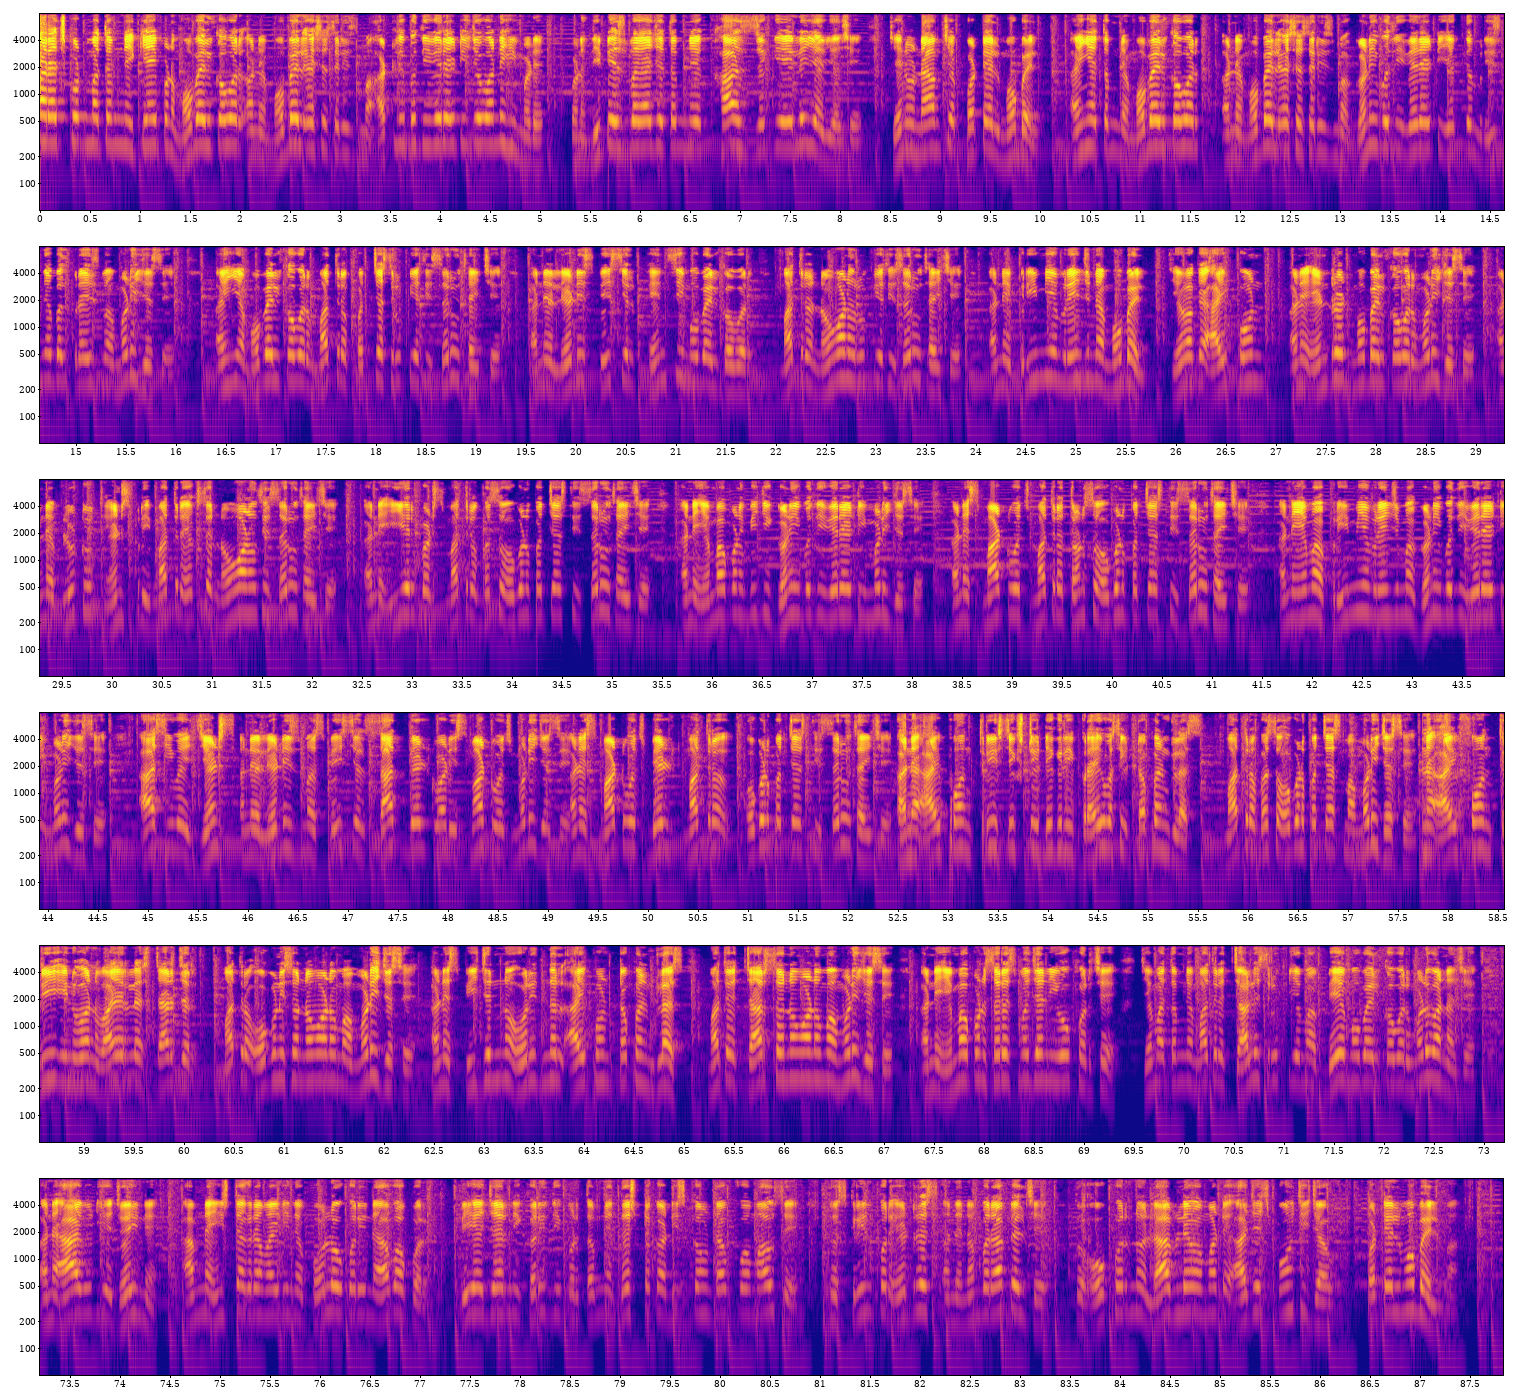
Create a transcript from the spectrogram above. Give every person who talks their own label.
Speaker 1: આખા રાજકોટમાં તમને ક્યાંય પણ મોબાઈલ કવર અને મોબાઈલ એસેસરીઝમાં આટલી બધી વેરાયટી જોવા નહીં મળે. પણ દીપેશભાઈ આજે તમને એક ખાસ જગ્યાએ લઈ આવ્યા છે, જેનું નામ છે પટેલ મોબાઈલ અહીંયા તમને મોબાઈલ કવર અને મોબાઈલ એસેસરીઝમાં ઘણી બધી વેરાયટી એકદમ રિઝનેબલ પ્રાઇસમાં મળી જશે. અહીંયા મોબાઈલ કવર માત્ર પચાસ રૂપિયાથી શરૂ થાય છે અને ladies special fancy mobile cover માત્ર નવ્વાણું રૂપિયાથી શરૂ થાય છે અને પ્રીમિયમ રેન્જના મોબાઈલ જેવા કે આઈફોન અને એન્ડ્રોઈડ મોબાઈલ કવર મળી જશે અને બ્લૂટૂથ હેન્ડ્સ ફ્રી માત્ર એકસો નવ્વાણુંથી શરૂ થાય છે અને ઇયરબડ્સ માત્ર બસો ઓગણપચાસથી શરૂ થાય છે અને એમાં પણ બીજી ઘણી બધી વેરાયટી મળી જશે અને સ્માર્ટ વોચ માત્ર ત્રણસો ઓગણપચાસથી શરૂ થાય છે અને એમાં પ્રીમિયમ રેન્જમાં ઘણી બધી વેરાયટી મળી જશે. આ સિવાય જેન્ટ્સ અને લેડીઝમાં સ્પેશિયલ સાત બેલ્ટ વાળી સ્માર્ટ વોચ મળી જશે અને સ્માર્ટ વોચ બેલ્ટ માત્ર ઓગણપચાસથી શરૂ થાય છે અને iPhone three sixty degree privacy toughen glass માત્ર બસો ઓગણપચાસમાં મળી જશે અને iPhone three in one wireless charger માત્ર ઓગણીસો નવ્વાણુંમાં મળી જશે અને સ્પીજનનો ઓરિજિનલ આઈફોન ટફન ગ્લાસ માત્ર ચારસો નવ્વાણુંમાં મળી જશે અને એમાં પણ સરસ મજાની ઓફર છે, જેમાં તમને માત્ર ચાલીસ રૂપિયામાં બે મોબાઈલ કવર મળવાના છે. અને આ વીડિયો જોઈને આમના ઇન્સ્ટાગ્રામ આઈડીને ફોલો કરીને આવવા પર બે હજારની ખરીદી પર તમને દસ ટકા ડિસ્કાઉન્ટ આપવામાં આવશે. તો સ્ક્રીન પર એડ્રેસ અને નંબર આપેલ છે, તો ઓફરનો લાભ લેવા માટે આજે જ પહોંચી જાઓ પટેલ મોબાઈલમાં.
